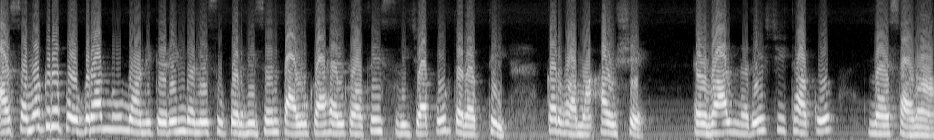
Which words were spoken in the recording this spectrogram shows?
આ સમગ્ર પ્રોગ્રામનું મોનિટરિંગ અને supervision taluka health office Vijapur તરફથી કરવામાં આવશે. અહેવાલ નરેશજી ઠાકોર, મહેસાણા.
